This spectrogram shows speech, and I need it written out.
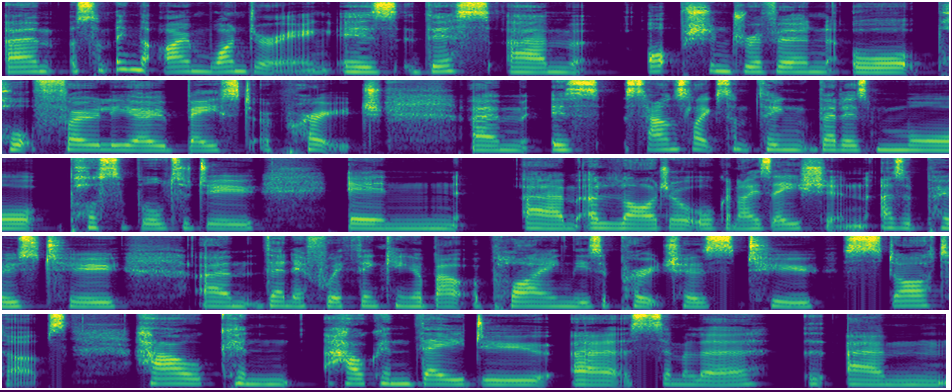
Um, something that I'm wondering is this um, option driven or portfolio based approach um, is sounds like something that is more possible to do in um, a larger organization as opposed to um, then if we're thinking about applying these approaches to startups how can how can they do uh, similar um,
